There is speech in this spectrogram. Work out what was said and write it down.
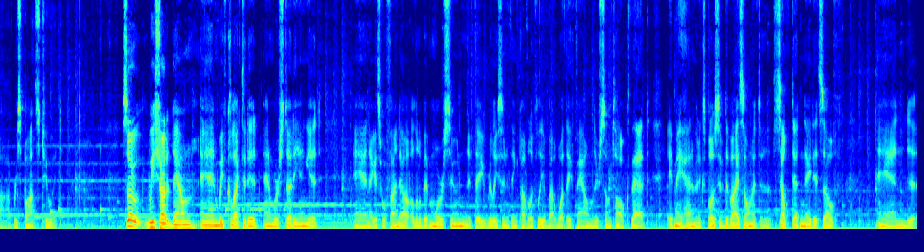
uh, response to it. So we shot it down and we've collected it and we're studying it. And I guess we'll find out a little bit more soon if they release anything publicly about what they found. There's some talk that it may have an explosive device on it to self detonate itself. And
